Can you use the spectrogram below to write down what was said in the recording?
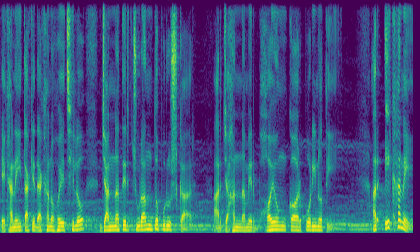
এখানেই তাকে দেখানো হয়েছিল জান্নাতের চূড়ান্ত পুরস্কার আর জাহান্নামের ভয়ঙ্কর পরিণতি। আর এখানেই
